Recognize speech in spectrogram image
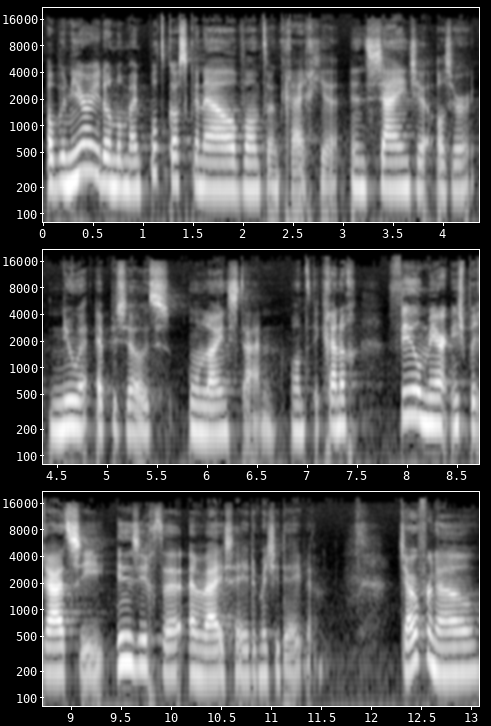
abonneer je dan op mijn podcastkanaal, want dan krijg je een seintje als er nieuwe episodes online staan. Want ik ga nog veel meer inspiratie, inzichten en wijsheden met je delen. Ciao voor nu.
